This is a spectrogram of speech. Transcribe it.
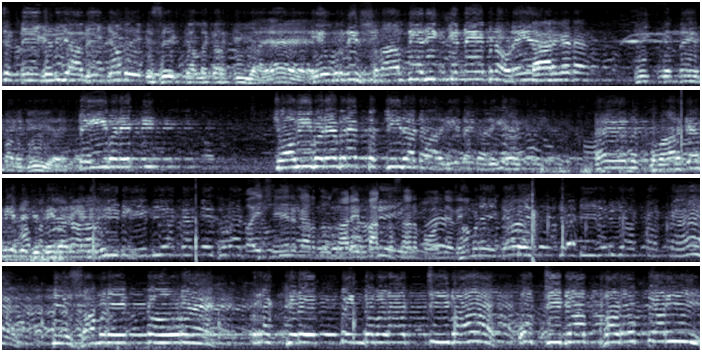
ਚੰਡੀਗੜ੍ਹੀਆ ਵੀ ਕਹਿੰਦੇ ਕਿਸੇ ਗੱਲ ਕਰਕੇ ਆਇਆ ਹੈ। ਇਹ ਉਮਰ ਦੀ ਸਮਾਪਤੀ ਅਜੀ ਕਿੰਨੇ ਬਣਾਉਣੇ ਆ? ਟਾਰਗੇਟ ਇਹ ਕਿੰਨੇ ਬਣ ਗਈ ਹੈ? 23 ਬਣੇ ਕੀ 24 ਬੜੇ ਬਰੇ 25 ਦਾ ਟਾਰਗੇਟ ਹੈ ਕਰੀ ਹੈ ਐਨ ਮਾਰਕਿਆਂ ਵੀ ਇਹਦੇ ਜ਼ਿੰਮੇਵਾਰੀਆਂ ਵੀ ਇੰਡੀਆ ਕਰਕੇ ਥੋੜਾ ਭਾਈ ਸ਼ੇਅਰ ਕਰ ਦਿਓ ਸਾਰੇ ਪਾਕਿਸਤਾਨ ਪਹੁੰਚ ਜਾਵੇ। ਸਾਹਮਣੇ ਕਹਿੰਦੇ ਚੰਡੀਗੜ੍ਹ ਦਾ ਕਾਕਾ ਹੈ ਤੇ ਸਾਹਮਣੇ ਕੌਣ ਹੈ। ਰਖੜੇ ਪਿੰਡ ਵਾਲਾ ਚੀਵਾ ਉਹ ਚੀਵਾ ਫੜੋ ਤਿਆਰੀ।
